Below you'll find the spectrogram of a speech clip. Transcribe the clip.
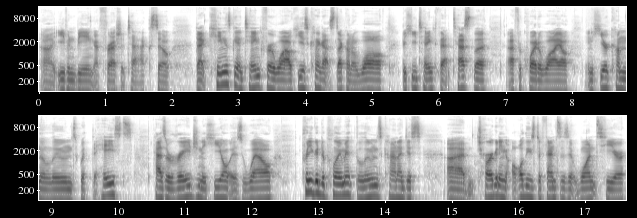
Uh, even being a fresh attack, so that king is going to tank for a while. He just kind of got stuck on a wall, but he tanked that Tesla uh, for quite a while. And here come the loons with the hastes has a rage and a heal as well. Pretty good deployment. The loon's kind of just uh, targeting all these defenses at once here.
